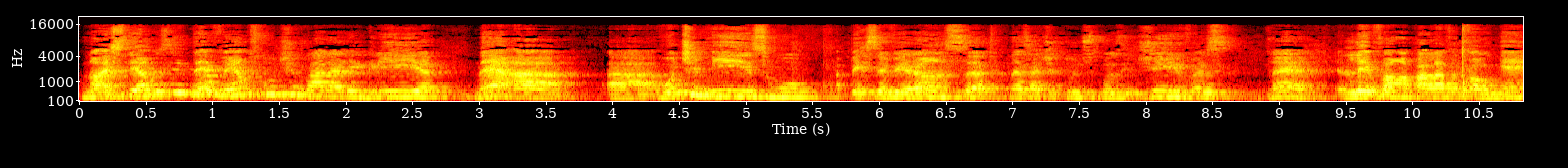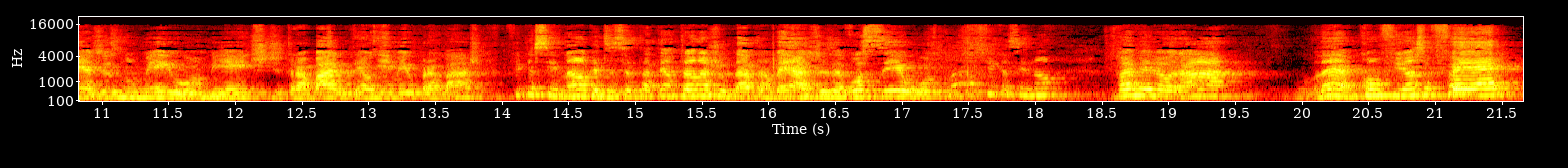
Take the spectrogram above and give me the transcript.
Nós temos e devemos cultivar a alegria, né? a, a, o otimismo, a perseverança nas atitudes positivas, né? levar uma palavra para alguém, às vezes no meio ambiente de trabalho tem alguém meio para baixo, fica assim não, quer dizer, você está tentando ajudar também, às vezes é você, o outro, não, fica assim não, vai melhorar, né? confiança, fé,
